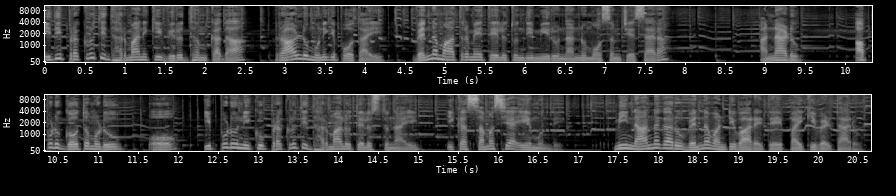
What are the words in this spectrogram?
ఇది ప్రకృతి ధర్మానికి విరుద్ధం కదా రాళ్ళు మునిగిపోతాయి వెన్న మాత్రమే తేలుతుంది మీరు నన్ను మోసం చేశారా? అన్నాడు. అప్పుడు గౌతముడు ఓ ఇప్పుడు నీకు ప్రకృతి ధర్మాలు తెలుస్తున్నాయి ఇక సమస్య ఏముంది? మీ నాన్నగారు వెన్న వంటివారైతే పైకి వెళ్తారు.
